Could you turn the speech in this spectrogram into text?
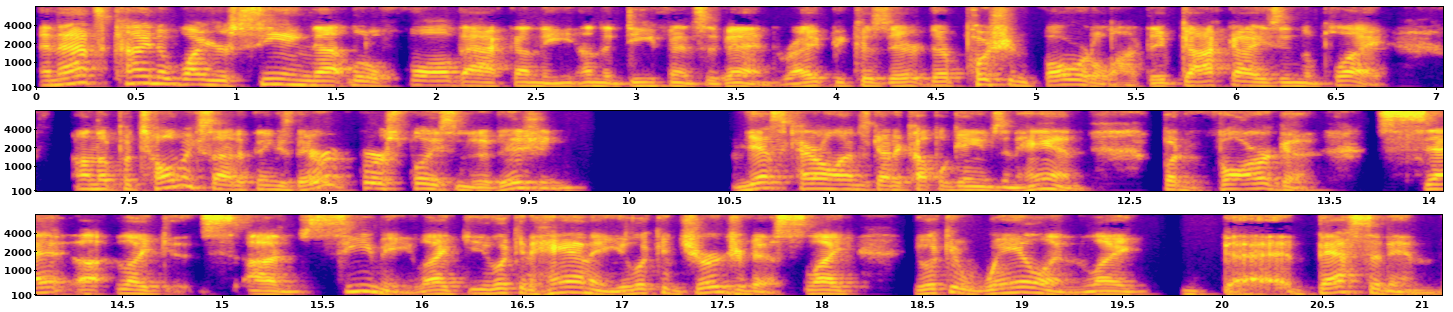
And that's kind of why you're seeing that little fallback on the on the defensive end, right? Because they're they're pushing forward a lot. They've got guys in the play. On the Potomac side of things, they're at first place in the division. Yes, Carolina's got a couple games in hand, but Varga, set, uh, like uh, Simi, like you look at Hannah, you look at Georgievus, like you look at Whalen, like Bessedin.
